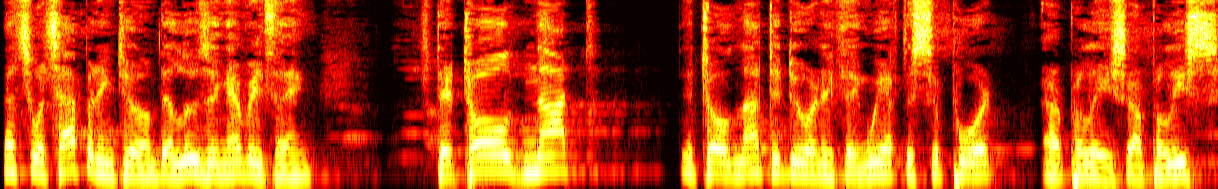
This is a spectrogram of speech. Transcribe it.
That's what's happening to them. They're losing everything. They're told not, they're told not to do anything. We have to support our police. Our police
